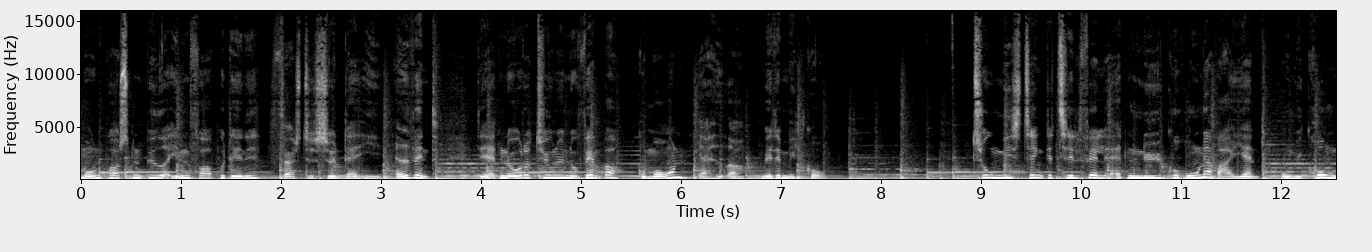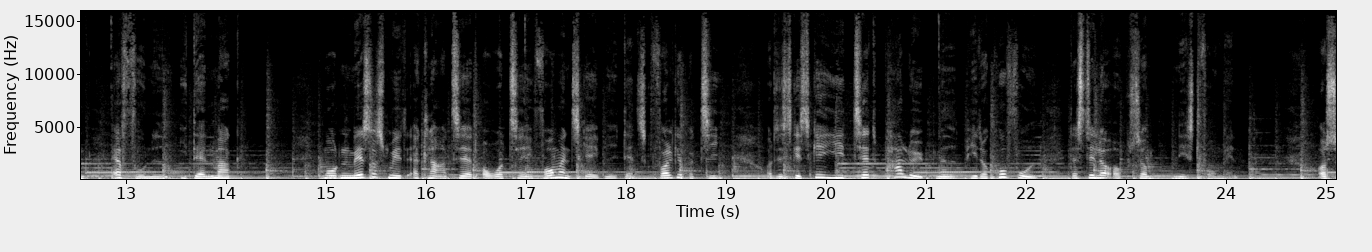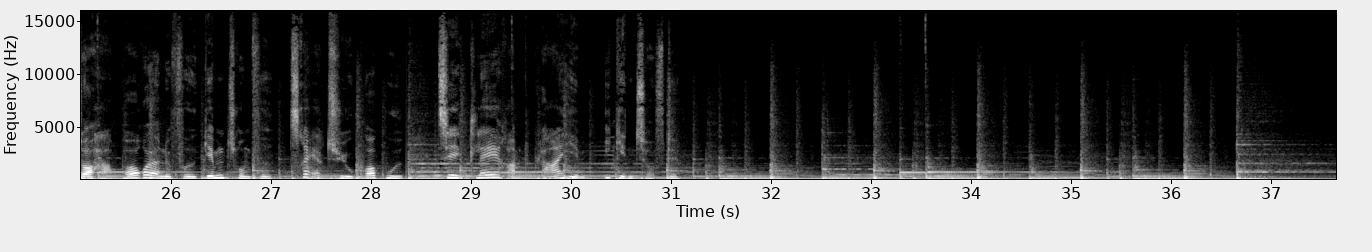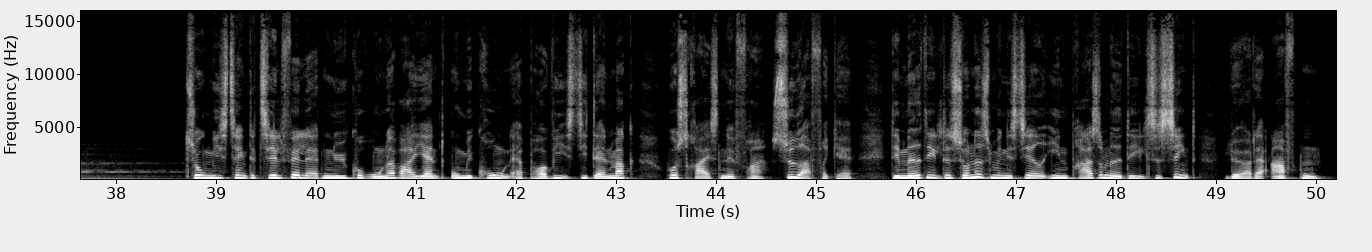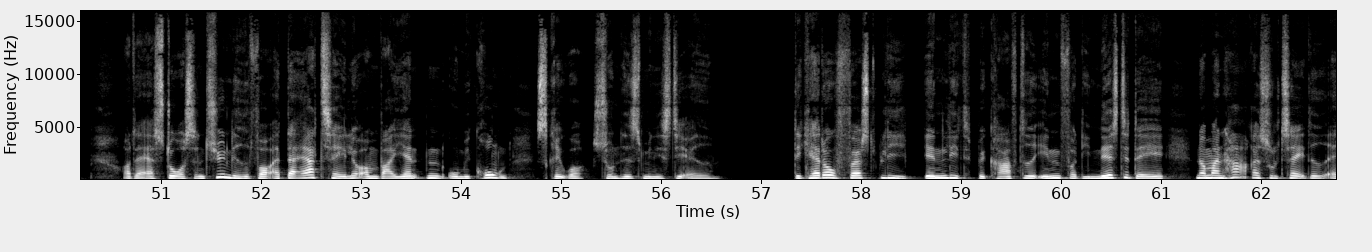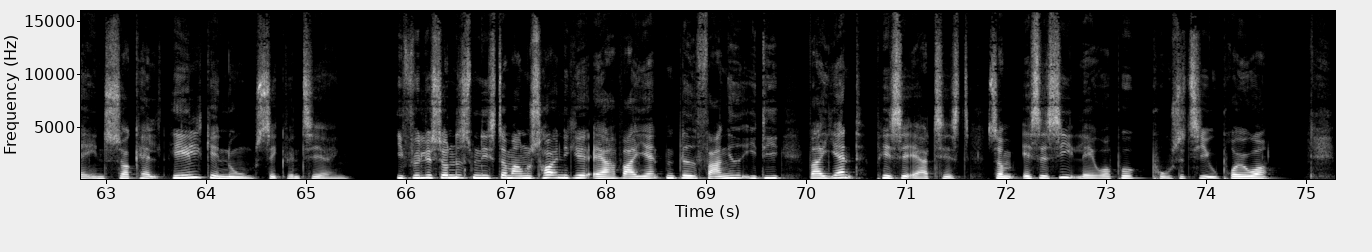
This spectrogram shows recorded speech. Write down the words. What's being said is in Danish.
Morgenposten byder indenfor på denne første søndag i advent. Det er den 28. november. Godmorgen, jeg hedder Mette Melgaard. To mistænkte tilfælde af den nye coronavariant Omikron er fundet i Danmark. Morten Messerschmidt er klar til at overtage formandskabet i Dansk Folkeparti, og det skal ske i et tæt parløb med Peter Kofod, der stiller op som næstformand. Og så har pårørende fået gennemtrumfet 23 påbud til et klageramt plejehjem i Gentofte. To mistænkte tilfælde af den nye coronavariant Omikron er påvist i Danmark hos rejsende fra Sydafrika. Det meddelte Sundhedsministeriet i en pressemeddelelse sent lørdag aften. Og der er stor sandsynlighed for, at der er tale om varianten Omikron, skriver Sundhedsministeriet. Det kan dog først blive endeligt bekræftet inden for de næste dage, når man har resultatet af en såkaldt helgenomsekventering. Ifølge sundhedsminister Magnus Heunicke er varianten blevet fanget i de variant-PCR-test, som SSI laver på positive prøver.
